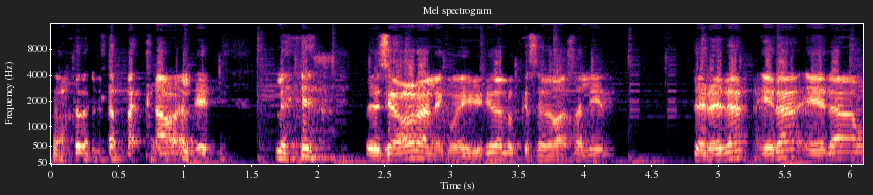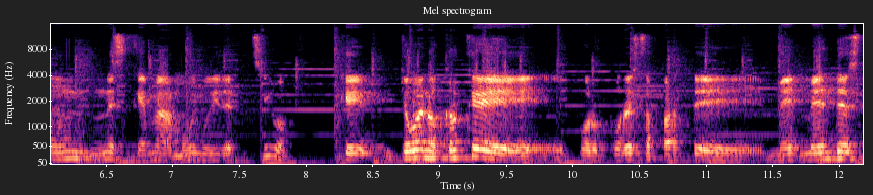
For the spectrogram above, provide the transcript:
atacaba, le, decía, órale, güey, mira lo que se me va a salir. Pero era, era, era un, esquema muy, muy defensivo. Que, que, bueno, creo que por, por esta parte Méndez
